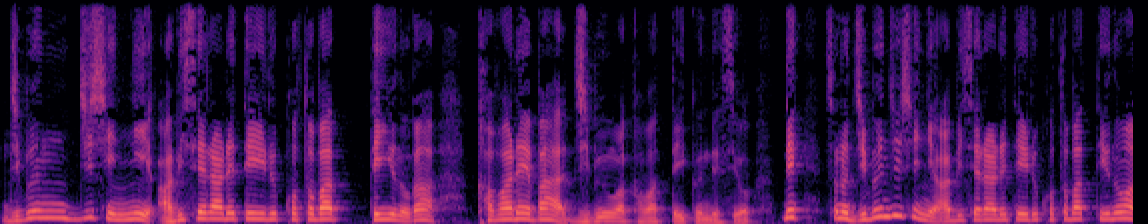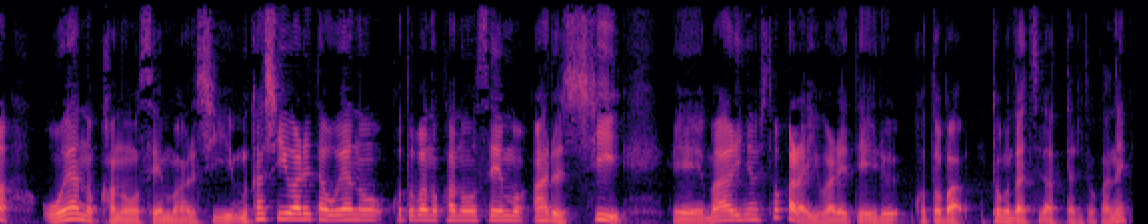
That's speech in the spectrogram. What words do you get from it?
自分自身に浴びせられている言葉っていうのが変われば自分は変わっていくんですよ。でその自分自身に浴びせられている言葉っていうのは親の可能性もあるし昔言われた親の言葉の可能性もあるし、えー、周りの人から言われている言葉友達だったりとかね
